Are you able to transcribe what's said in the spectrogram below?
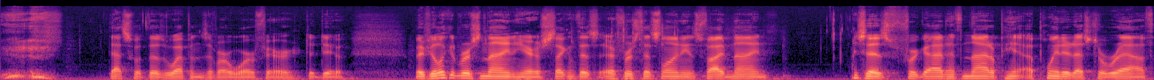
That's what those weapons of our warfare to do. But if you look at verse 9 here, Second Thess- uh, 1 Thessalonians 5 9, It says, For God hath not appointed us to wrath,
